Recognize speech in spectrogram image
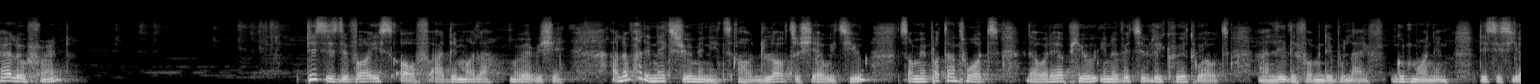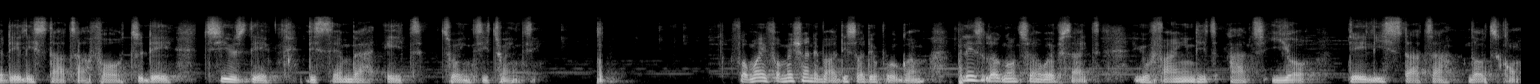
Hello, friend. This is the voice of Ademola Morebishe. And over the next few minutes, I would love to share with you some important words that will help you innovatively create wealth and lead a formidable life. Good morning. This is your daily starter for today, Tuesday, December 8, 2020. For more information about this audio program, please log on to our website. You'll find it at yourdailystarter.com.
